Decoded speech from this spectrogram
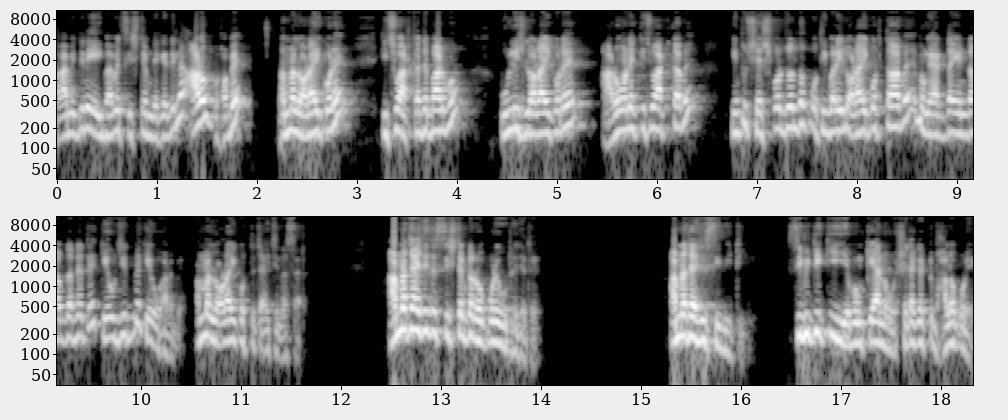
আগামী দিনে এইভাবে সিস্টেম রেখে দিলে আরও হবে। আমরা লড়াই করে কিছু আটকাতে পারব। পুলিশ লড়াই করে আরও অনেক কিছু আটকাবে। কিন্তু শেষ পর্যন্ত প্রতিবারই লড়াই করতে হবে এবং at the end of the ডেতে কেউ জিতবে, কেউ হারবে। আমরা লড়াই করতে চাইছি না, স্যার। আমরা চাইছি যে সিস্টেমটার ওপরে উঠে যেতে। আমরা চাইছি সিবিটি সিবিটি কি এবং কেন, সেটাকে একটু ভালো করে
